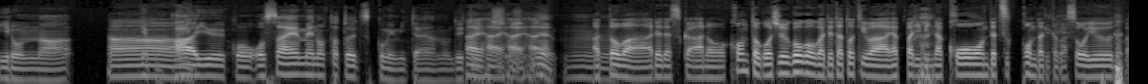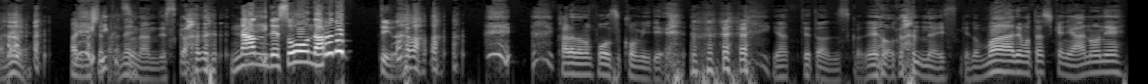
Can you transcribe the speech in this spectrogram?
いろんなあああいうこう抑えめの例えツッコミみたいなの出てましたしね。はいはいはいはいうんあとはあれですか、あの、コント55号が出た時は、やっぱりみんな高音で突っ込んだりとかそういうのがね、ありましたいくつからね。なんですか？なんでそうなるのっていうね。体のポーズ込みで。やってたんですかね。わかんないですけど。まあでも確かにあのね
